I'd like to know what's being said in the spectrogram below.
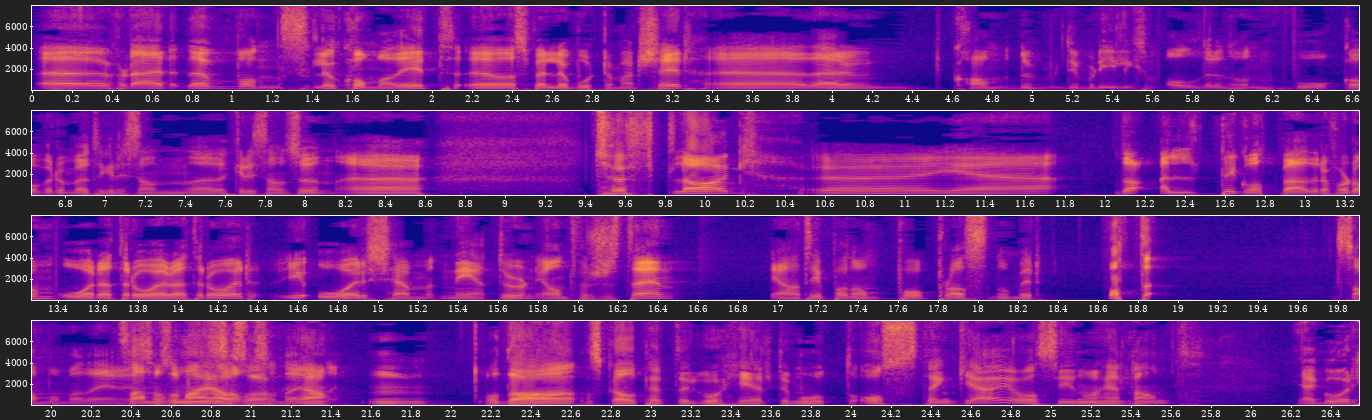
Eh, for det er, det er vanskelig å komme dit eh, og spille bortematcher. Uh, det er du, det blir liksom aldri en sånn walkover å møte Kristian, Kristiansund. Eh, tøft lag. Eh, jeg, det har alltid gått bedre for dem år etter år etter år. I år kommer nedturen, i anførselstegn. Jeg har tippa dem på plass nummer åtte. Samme med det. Samme som meg, samme altså. som ja. Mm. Og da skal Petter gå helt imot oss, tenker jeg, og si noe helt annet. Jeg går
